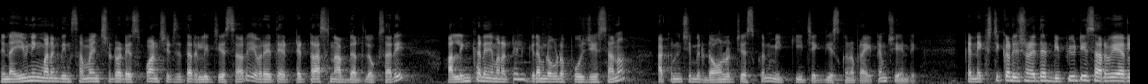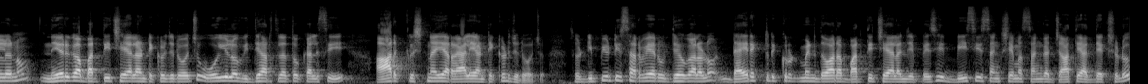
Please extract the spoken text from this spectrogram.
నిన్న ఈవినింగ్ మనకు దీనికి సంబంధించినటువంటి రెస్పాన్స్ షీట్స్ అయితే రిలీజ్ చేస్తారు ఎవరైతే టెట్ రాసిన అభ్యర్థులు ఒకసారి ఆ లింక్ అనేది మన టెలిగ్రామ్లో కూడా పోస్ట్ చేశాను. అక్కడ నుంచి మీరు డౌన్లోడ్ చేసుకొని మీ కీ చెక్ చేసుకునే ప్రయత్నం చేయండి. ఇక నెక్స్ట్ ఇక్కడ చూసినట్లయితే డిప్యూటీ సర్వేయర్లను నేరుగా భర్తీ చేయాలంటే ఇక్కడ చూడవచ్చు. ఓయూలో విద్యార్థులతో కలిసి ఆర్ కృష్ణయ్య ర్యాలీ అంటే ఇక్కడ చూడవచ్చు. సో డిప్యూటీ సర్వేయర్ ఉద్యోగాలను డైరెక్ట్ రిక్రూట్మెంట్ ద్వారా భర్తీ చేయాలని చెప్పేసి బీసీ సంక్షేమ సంఘ జాతీయ అధ్యక్షుడు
